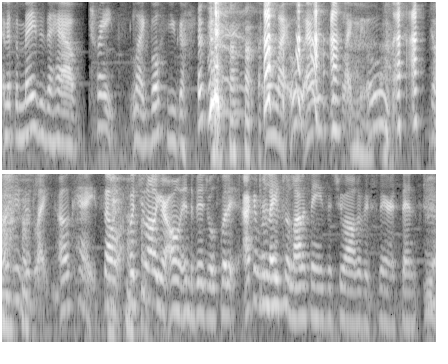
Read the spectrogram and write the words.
And it's amazing to have traits like both of you guys. I'm like, ooh, Allie's just like me. Ooh, Darcy's just like, okay. So, but you all are your own individuals. But it, I can relate to a lot of things that you all have experienced, and Yeah.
